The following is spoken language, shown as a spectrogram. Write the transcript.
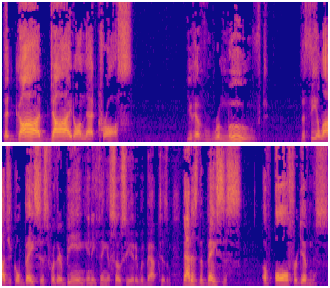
that God died on that cross, you have removed the theological basis for there being anything associated with baptism. That is the basis of all forgiveness,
